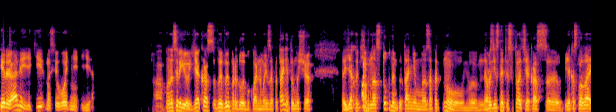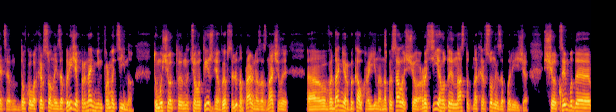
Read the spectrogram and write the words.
ті реалії, які на сьогодні є. Пане Сергію, якраз ви випередили буквально моє запитання, тому що я хотів наступним питанням запит... ну, роз'яснити ситуацію, якраз е, яка складається довкола Херсона і Запоріжжя, принаймні інформаційно, тому що от цього тижня ви абсолютно правильно зазначили. е, Видання РБК Україна написало, що Росія готує наступ на Херсон і Запоріжжя. Що цим буде,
